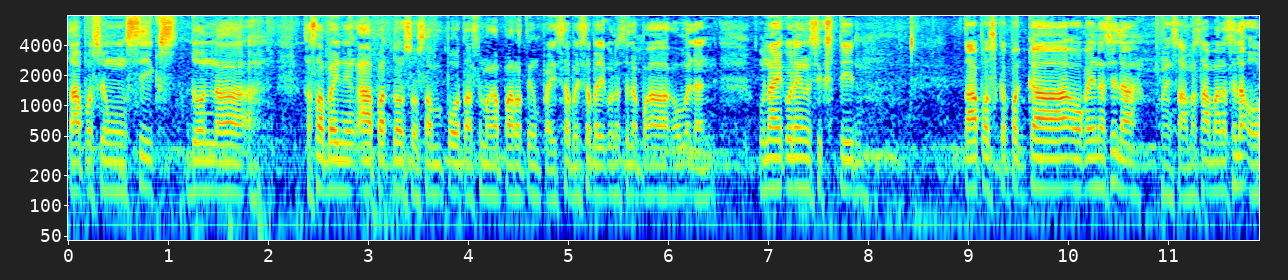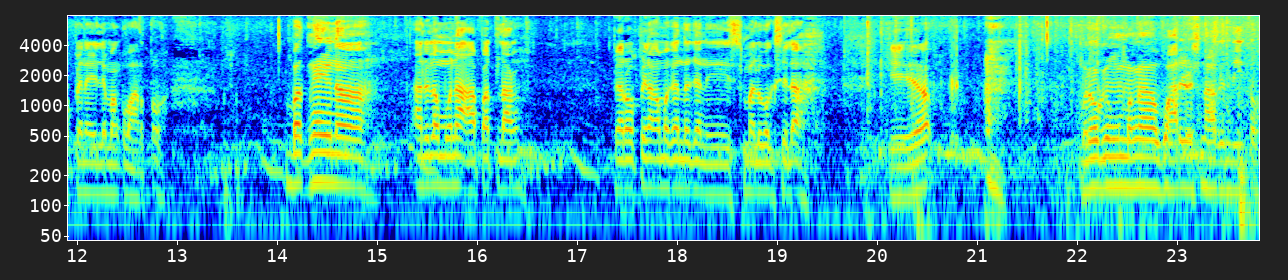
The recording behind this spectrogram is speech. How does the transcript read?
Tapos yung 6 doon na kasabay niya yung apat doon. So 10 tapos mga parating pa. Sabay-sabay ko na sila pakakawalan. Unahin ko na yung 16. Tapos kapag ka okay na sila, sama-sama na sila, open na yung limang kwarto. But ngayon na ano lang muna, apat lang. Pero pinakamaganda dyan is maluwag sila. Yep. Maluwag yung mga warriors natin dito.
